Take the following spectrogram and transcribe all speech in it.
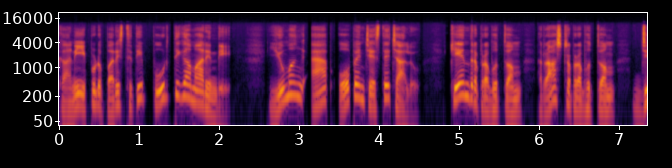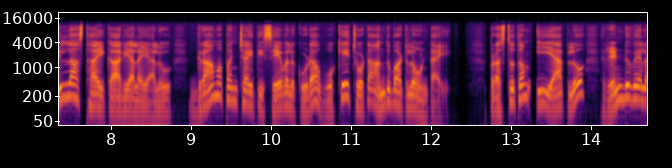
కాని ఇప్పుడు పరిస్థితి పూర్తిగా మారింది. యుమంగ్ యాప్ ఓపెన్ చేస్తే చాలు. కేంద్ర ప్రభుత్వం రాష్ట్ర ప్రభుత్వం జిల్లా స్థాయి కార్యాలయాలు గ్రామ పంచాయతీ సేవలు కూడా ఒకే చోట అందుబాటులో ఉంటాయి. ప్రస్తుతం ఈ యాప్లో రెండు వేల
